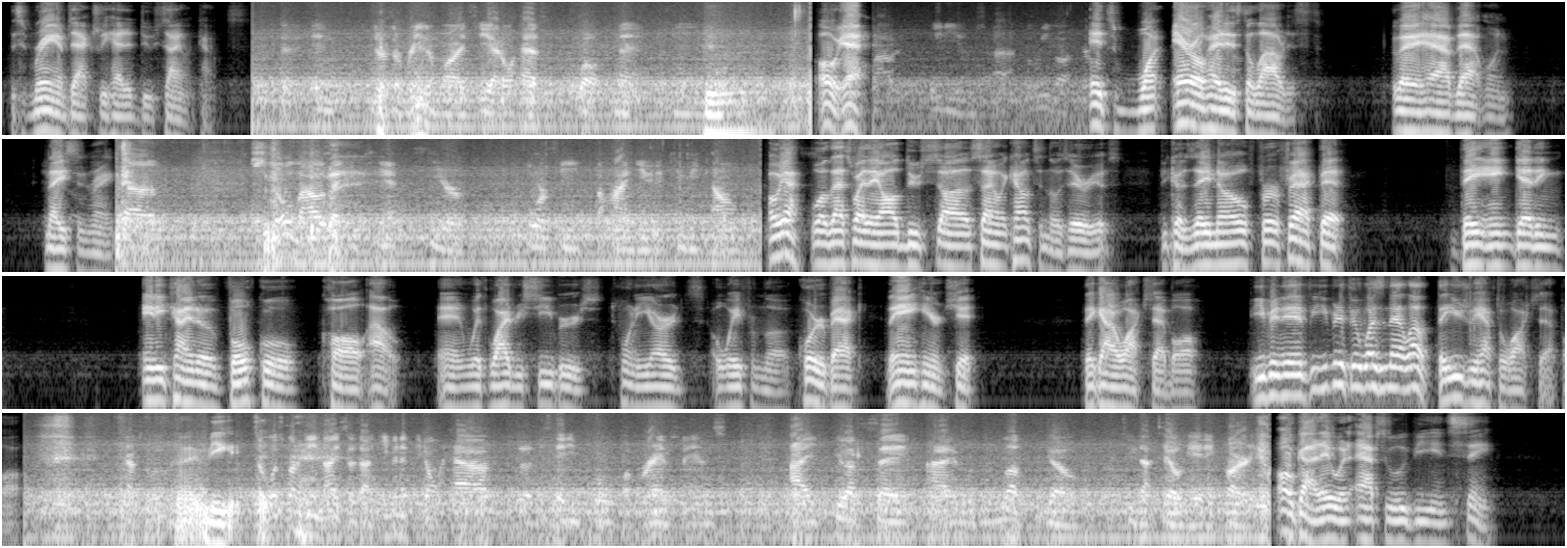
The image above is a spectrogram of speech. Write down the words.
the Rams actually had to do silent counts. And there's a reason why Seattle has 12 men. Oh, yeah. Loud stadiums, I believe, uh, It's one. Arrowhead is the loudest. They have that one. Nice and ranked. have so loud that you can't hear four feet behind you, the QB count. Oh yeah, well that's why they all do uh, silent counts in those areas because they know for a fact that they ain't getting any kind of vocal call out, and with wide receivers twenty yards away from the quarterback, they ain't hearing shit. They gotta watch that ball, even if even if it wasn't that loud. They usually have to watch that ball. Absolutely. So what's going to be nice is that even if you don't have the, the stadium full of Rams fans, I do have to say I would love to go to that tailgating party. Oh god, it would absolutely be insane.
